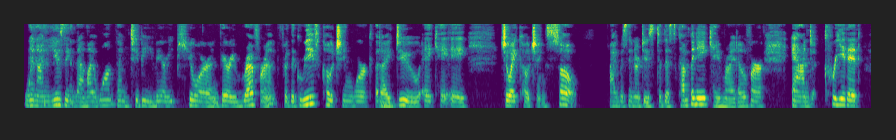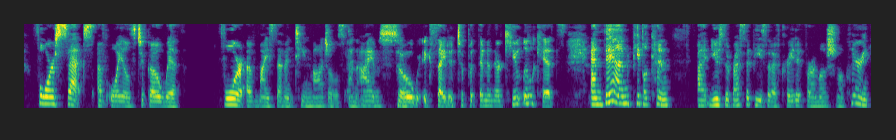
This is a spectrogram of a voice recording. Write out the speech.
when I'm using them. I want them to be very pure and very reverent for the grief coaching work that I do, AKA joy coaching. So I was introduced to this company, came right over, and created four sets of oils to go with four of my 17 modules. And I am so excited to put them in their cute little kits. And then people can uh, use the recipes that I've created for emotional clearing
